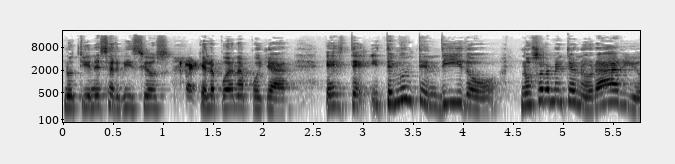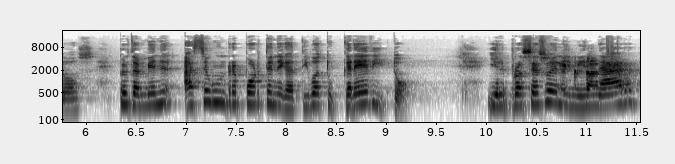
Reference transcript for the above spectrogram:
no tiene servicios que le puedan apoyar. Este, y tengo entendido, no solamente en horarios, pero también hace un reporte negativo a tu crédito. Y el proceso de eliminar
